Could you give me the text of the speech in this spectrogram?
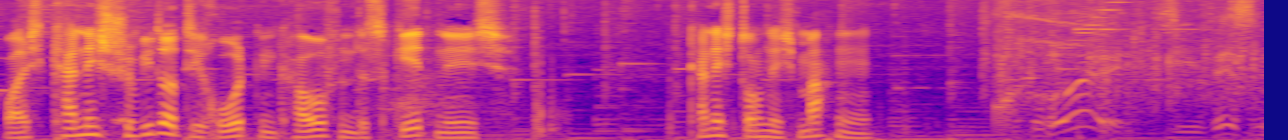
Boah, ich kann nicht schon wieder die roten kaufen, das geht nicht. Kann ich doch nicht machen. Wissen.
